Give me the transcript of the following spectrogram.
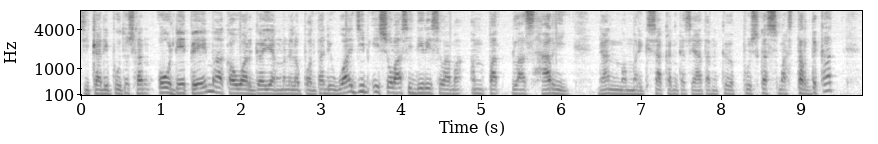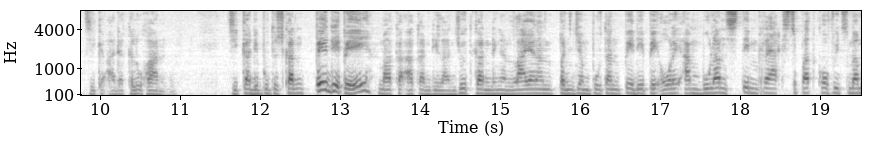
Jika diputuskan ODP, maka warga yang menelepon tadi wajib isolasi diri selama 14 hari dan memeriksakan kesehatan ke puskesmas terdekat jika ada keluhan. Jika diputuskan PDP, maka akan dilanjutkan dengan layanan penjemputan PDP oleh ambulans tim reaksi cepat COVID-19.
